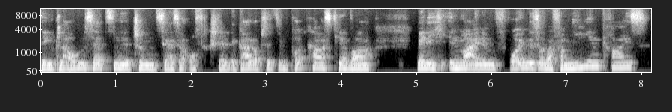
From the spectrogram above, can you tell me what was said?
den Glaubenssätzen jetzt schon sehr, sehr oft gestellt. Egal, ob es jetzt im Podcast hier war, wenn ich in meinem Freundes- oder Familienkreis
